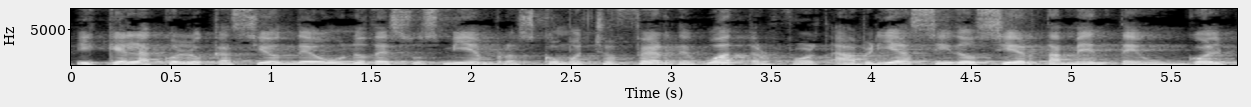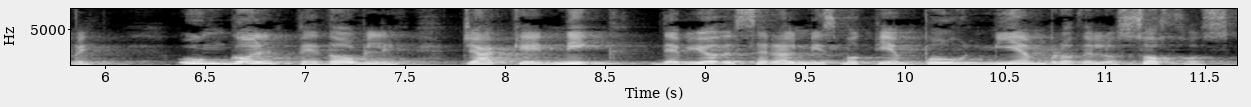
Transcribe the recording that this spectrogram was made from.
y que la colocación de uno de sus miembros como chofer de Waterford habría sido ciertamente un golpe. Un golpe doble, ya que Nick debió de ser al mismo tiempo un miembro de los ojos,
